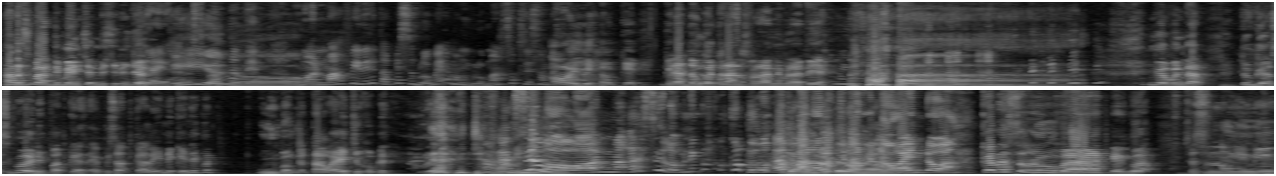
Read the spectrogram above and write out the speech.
Harus banget di-mention di sini, John. Iya ya, harus Iya banget ya. dong. Mohon maaf ini tapi sebelumnya emang belum masuk sih sampai Oh iya, oke. Kita Belum- tunggu transferannya berarti ya. Enggak bentar. Tugas gue di podcast episode kali ini kayaknya gue nyumbang ketawanya cukup deh. Jangan Makasih lo, Lon. Makasih lo. Mending lo keluar. Jangan gitu dong, ngetawain doang. Karena seru banget kayak gue seseneng ini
